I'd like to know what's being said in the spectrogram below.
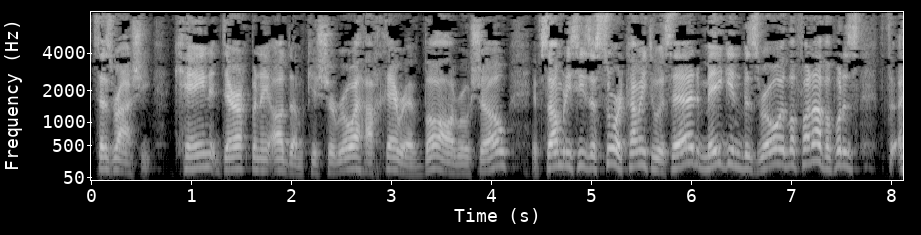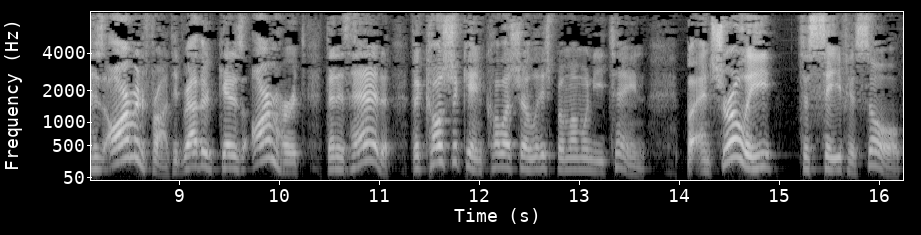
Says Rashi, Kain derech b'nei adam kisharoa hacherev baal rosho. If somebody sees a sword coming to his head, Megan bizroa lefanav, put his his arm in front. He'd rather get his arm hurt than his head. The kol shekain leish b'mamon yitain. But and surely to save his soul.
